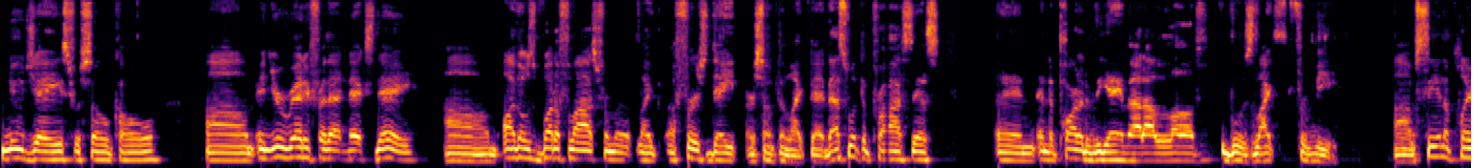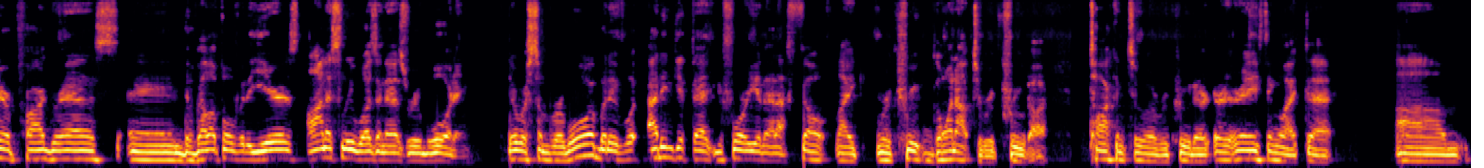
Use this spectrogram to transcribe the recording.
new Jays for so cold, um, and you're ready for that next day. Um, are those butterflies from a like a first date or something like that? That's what the process and and the part of the game that I love was like for me. Um, seeing a player progress and develop over the years honestly wasn't as rewarding there was some reward, but it, I didn't get that euphoria that I felt like recruit going out to recruit or talking to a recruiter or, or anything like that. Um,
